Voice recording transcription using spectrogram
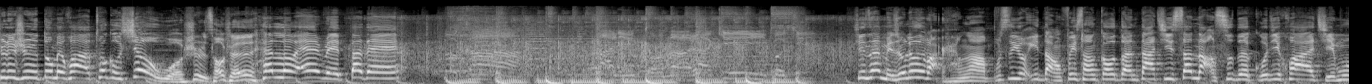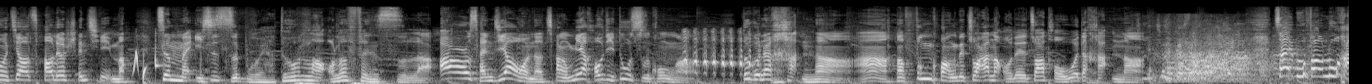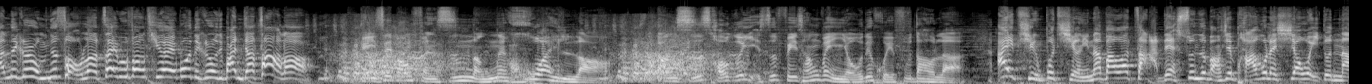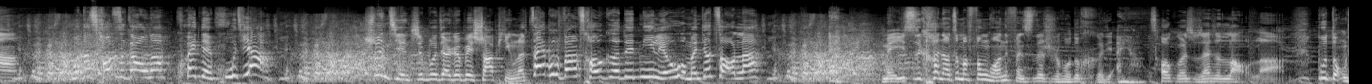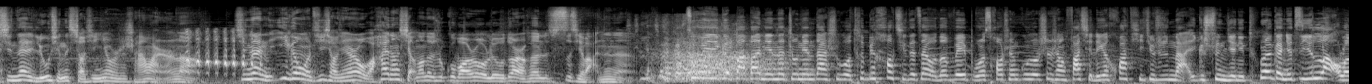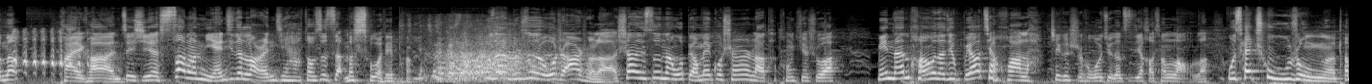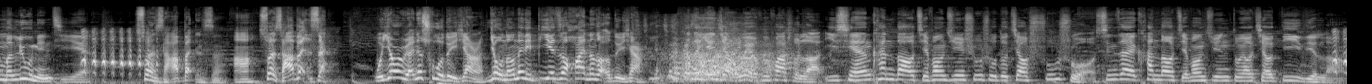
这里是东北话脱口秀，我是曹晨，Hello everybody。现在每周六的晚上啊，不是有一档非常高端大气上档次的国际化节目叫《潮流神曲》吗？这每一次直播呀，都有老了粉丝了，嗷嗷惨叫呢，场面好几度失控啊，都搁那喊呐啊，疯狂的抓脑袋、抓头发的喊呐。再不放鹿晗的歌，我们就走了；再不放 TFBOYS 的歌，我就把你家炸了。给这帮粉丝能耐坏了。当时曹哥也是非常温柔的回复到了。爱听不听，你能把我咋的？顺着网线爬过来削我一顿呢？我的曹子高呢？快点呼驾！瞬间直播间就被刷屏了。再不放曹哥的逆流，我们就走了。哎，每一次看到这么疯狂的粉丝的时候，都合计：哎呀，曹哥实在是老了，不懂现在流行的小鲜肉是啥玩意儿了。现在你一跟我提小鲜肉，我还能想到的是锅包肉、溜段和四喜丸子呢。作为一个八八年的中年大叔，我特别好奇的在我的微博“曹晨工作室”上发起了一个话题，就是哪一个瞬间你突然感觉自己老了呢？看一看这些上了年纪的老人家都是怎么说的吧。不然不是，我只二十了。上一次呢，我表妹过生日了，她同学说没男朋友的就不要讲话了。这个时候我觉得自己好像老了，我才初中啊，他们六年级，算啥本事啊？算啥本事？我幼儿园就处过对象了，有能耐你毕业之后还能找到对象。他的眼角我也会画出了，以前看到解放军叔叔都叫叔叔，现在看到解放军都要叫弟弟了。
